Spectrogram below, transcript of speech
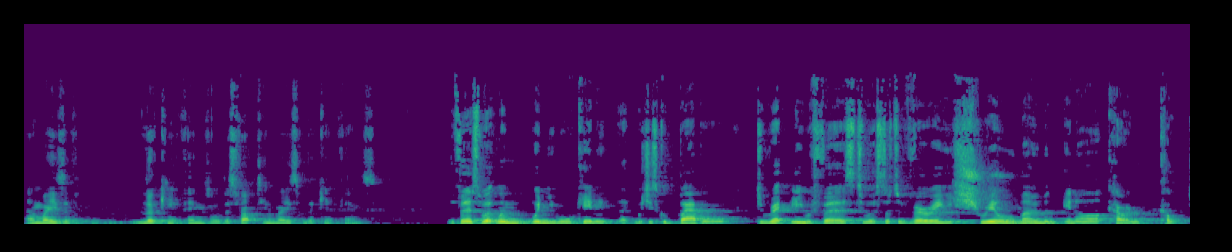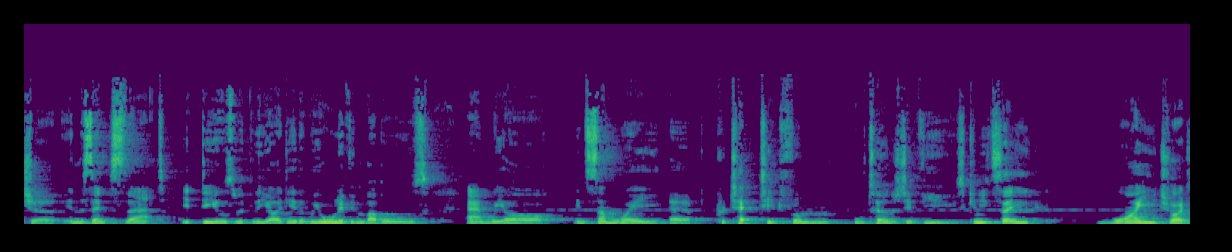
and ways of looking at things or disrupting ways of looking at things. The first work, when, when you walk in, which is called Babel, directly refers to a sort of very shrill moment in our current culture in the sense that it deals with the idea that we all live in bubbles and we are in some way uh, protected from alternative views. Can you say why you tried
